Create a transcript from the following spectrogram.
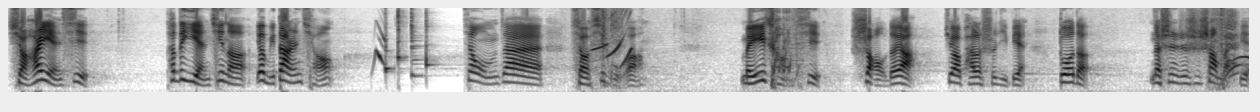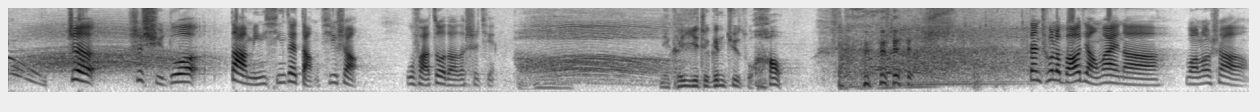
小孩演戏，他的演技呢要比大人强。像我们在小戏骨啊，每一场戏少的呀就要排了十几遍，多的那甚至是上百遍，这是许多大明星在档期上无法做到的事情。你可以一直跟剧组耗。但除了褒奖外呢，网络上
